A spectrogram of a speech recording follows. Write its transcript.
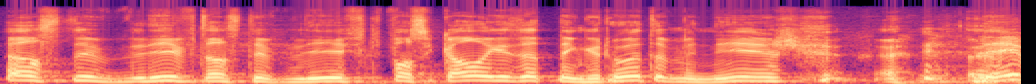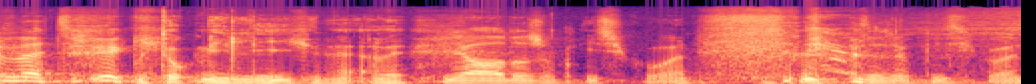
Alsjeblieft, alsjeblieft. Pascal, je zet een grote meneer. Neem mij terug. Je moet ook niet liegen. Hè. Allee. Ja, dat is ook niet schoon. dat is ook niet schoon.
